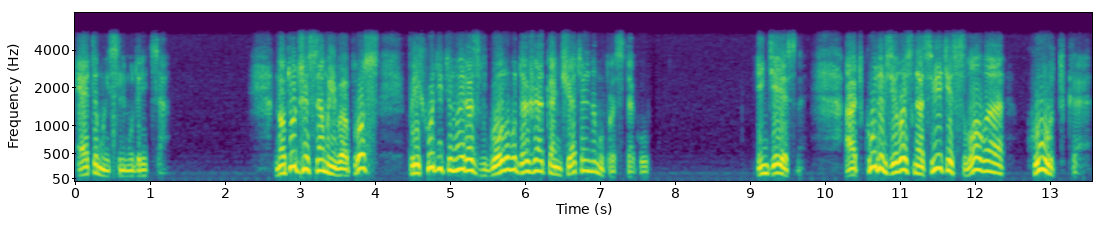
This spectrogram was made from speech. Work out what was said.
Это мысль мудреца. Но тот же самый вопрос приходит иной раз в голову даже окончательному простаку. Интересно, откуда взялось на свете слово «куртка»?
